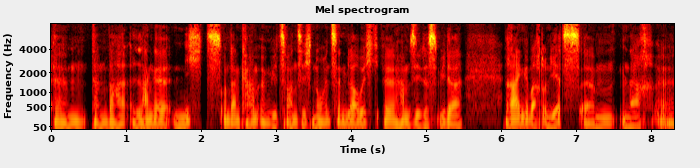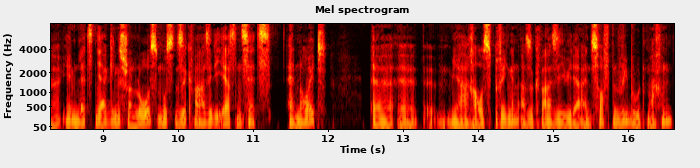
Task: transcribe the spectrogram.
Ähm, dann war lange nichts und dann kam irgendwie 2019, glaube ich, äh, haben sie das wieder reingebracht und jetzt ähm, nach äh, im letzten Jahr ging es schon los, mussten sie quasi die ersten Sets erneut äh, äh, ja rausbringen, also quasi wieder einen soften Reboot machen,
